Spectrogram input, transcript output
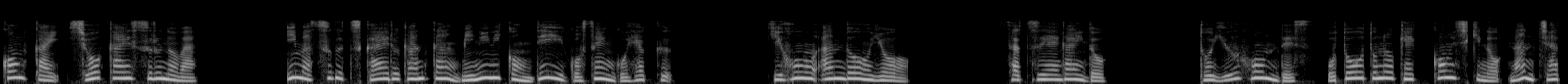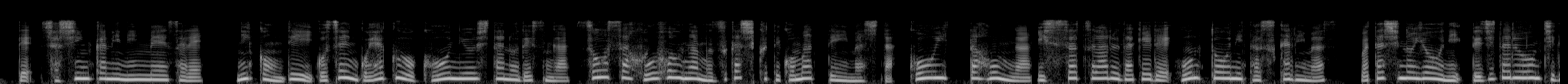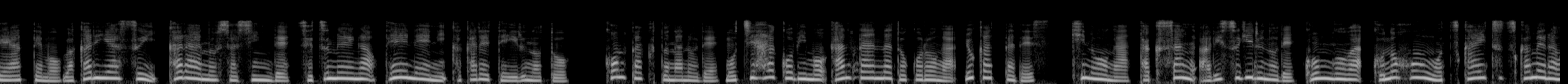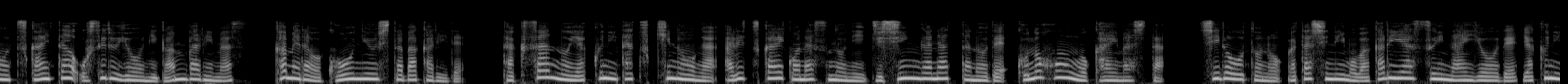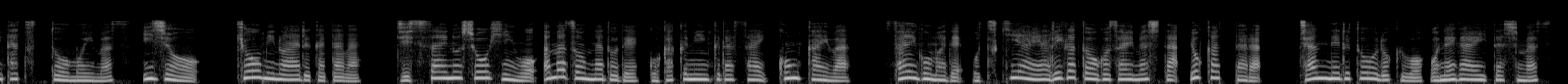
今回紹介するのは今すぐ使える簡単ミニニコン D5500 基本応用撮影ガイドという本です。弟の結婚式のなんちゃって写真家に任命されニコン D5500 を購入したのですが操作方法が難しくて困っていました。こういった本が1冊あるだけで本当に助かります。私のようにデジタル音痴であっても分かりやすいカラーの写真で説明が丁寧に書かれているのとコンパクトなので持ち運びも簡単なところが良かったです。機能がたくさんありすぎるので今後はこの本を使いつつカメラを使い倒せるように頑張ります。カメラを購入したばかりでたくさんの役に立つ機能があり使いこなすのに自信がなったのでこの本を買いました。素人の私にも分かりやすい内容で役に立つと思います以上興味のある方は実際の商品を Amazon などでご確認ください今回は最後までお付き合いありがとうございました。よかったらチャンネル登録をお願いいたします。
